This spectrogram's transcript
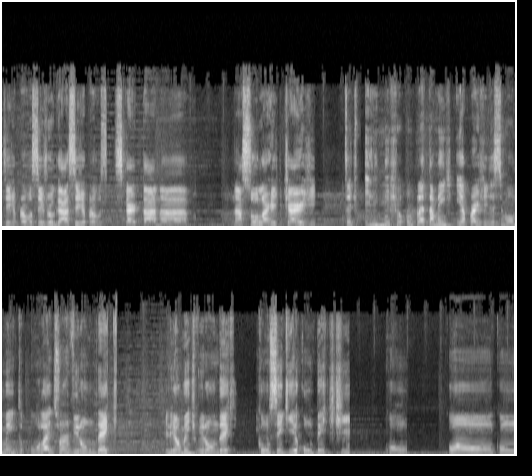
Seja pra você jogar, seja pra você descartar na, na Solar Recharge. Então, tipo, ele mexeu completamente. E a partir desse momento, o Lightsworn virou um deck. Ele realmente virou um deck que conseguia competir com. com. com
